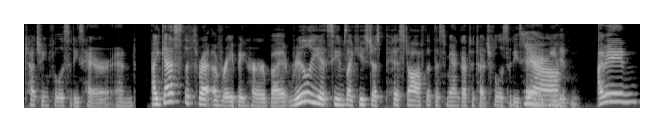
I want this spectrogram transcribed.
touching Felicity's hair and I guess the threat of raping her, but really it seems like he's just pissed off that this man got to touch Felicity's hair Yeah. and he didn't. I mean,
